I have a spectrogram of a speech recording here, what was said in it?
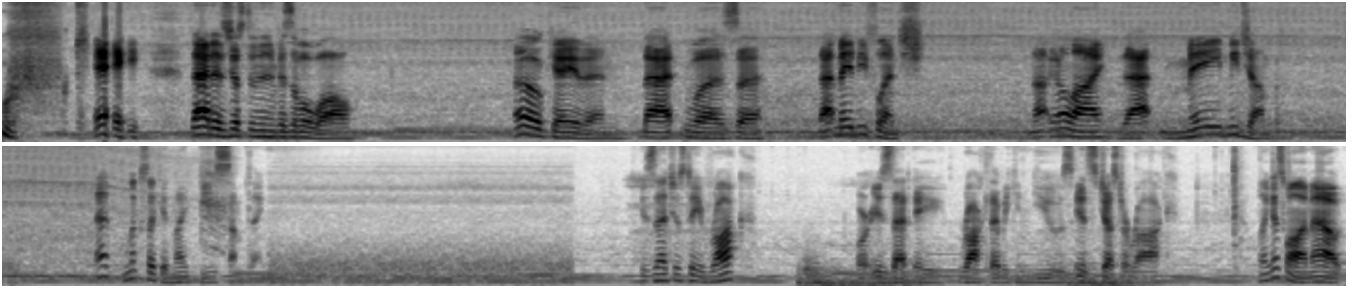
Oof, okay. That is just an invisible wall. Okay then. That was, uh, that made me flinch. Not gonna lie, that made me jump. That looks like it might be something. Is that just a rock? Or is that a rock that we can use? It's just a rock. Well, I guess while I'm out,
